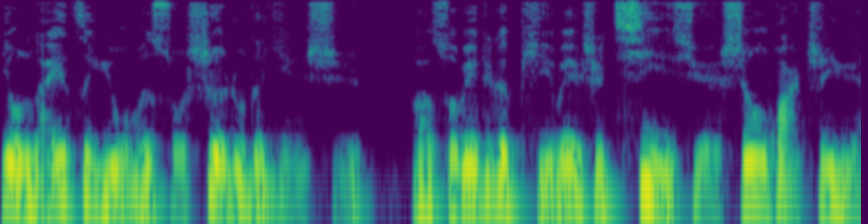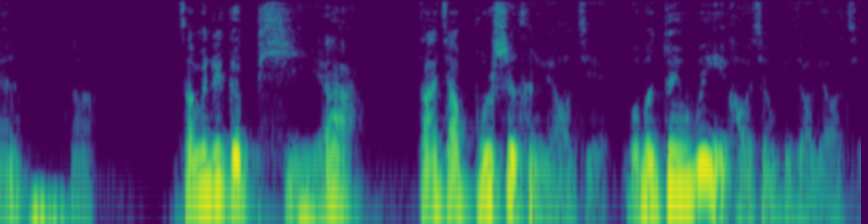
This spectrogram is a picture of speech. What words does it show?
又来自于我们所摄入的饮食啊。所谓这个脾胃是气血生化之源啊，咱们这个脾啊，大家不是很了解，我们对胃好像比较了解，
